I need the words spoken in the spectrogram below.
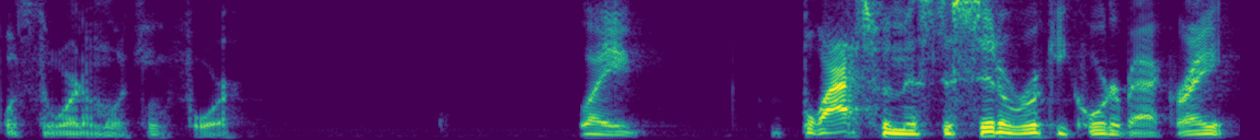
what's the word I'm looking for? Like blasphemous to sit a rookie quarterback, right?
